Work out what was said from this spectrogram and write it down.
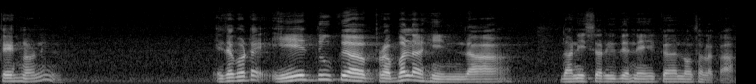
තේරෙනවනේ? එතකොට ඒ දුක ප්‍රබල හින්දා දනිසරි දෙන එක නොසලකා.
